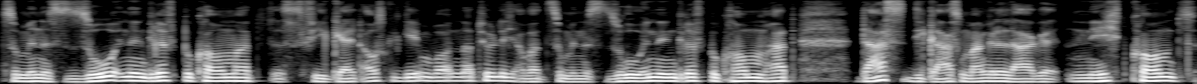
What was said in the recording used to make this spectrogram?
zumindest so in den Griff bekommen hat, ist viel Geld ausgegeben worden natürlich, aber zumindest so in den Griff bekommen hat, dass die Gasmangellage nicht kommt,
